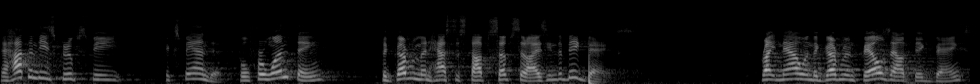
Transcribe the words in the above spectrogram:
Now, how can these groups be expanded? Well, for one thing, the government has to stop subsidizing the big banks. Right now, when the government bails out big banks,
